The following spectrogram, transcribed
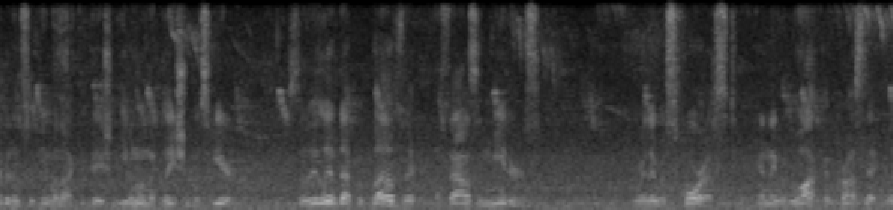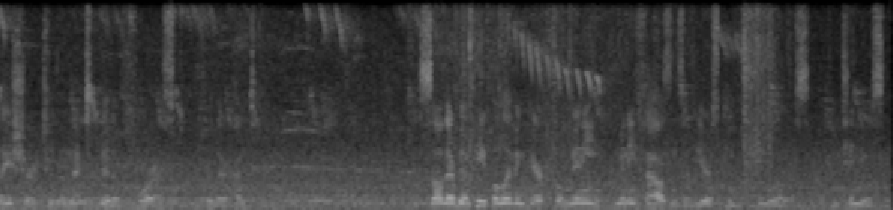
evidence of human occupation even when the glacier was here. So they lived up above the 1,000 meters where there was forest, and they would walk across that glacier to the next bit of forest for their hunting. So there have been people living here for many, many thousands of years continuous, continuously.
